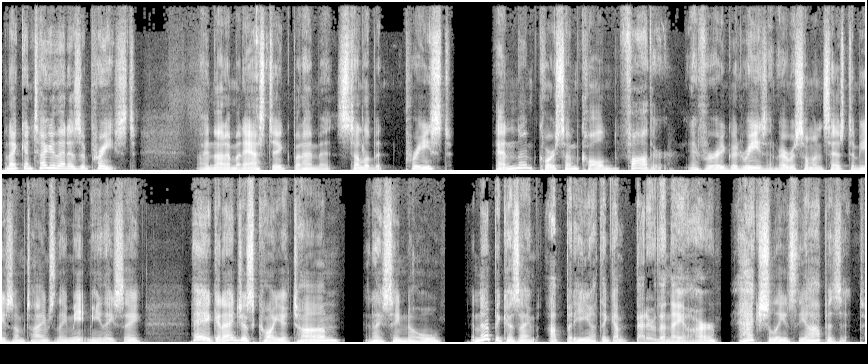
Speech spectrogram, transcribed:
And I can tell you that as a priest. I'm not a monastic, but I'm a celibate priest. And of course, I'm called Father, and for very good reason. Whenever someone says to me sometimes when they meet me, they say, Hey, can I just call you Tom? And I say, No. And not because I'm uppity, I think I'm better than they are. Actually, it's the opposite.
